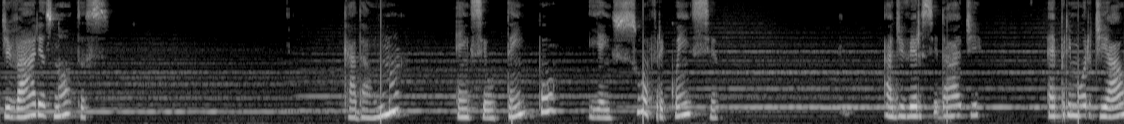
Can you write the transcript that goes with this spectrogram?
de várias notas, cada uma em seu tempo e em sua frequência. A diversidade é primordial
